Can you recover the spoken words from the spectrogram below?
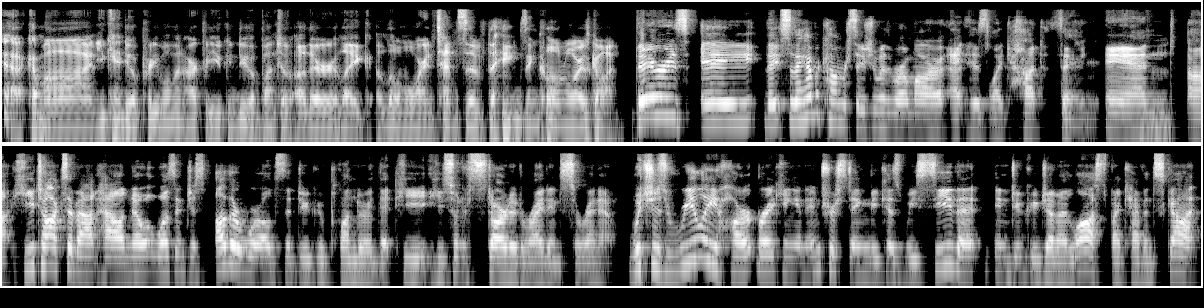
Yeah, come on. You can't do a Pretty Woman arc, but you can do a bunch of other like a little more intensive things in Clone Wars. Come on. There's a they so they have a conversation with Romar at his like hut thing, and mm-hmm. uh, he talks about how no, it wasn't just other worlds that Dooku plundered. That he he sort of started right in Serenno, which is really heartbreaking and interesting because we see that in Dooku Jedi Lost by Cavan Scott,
